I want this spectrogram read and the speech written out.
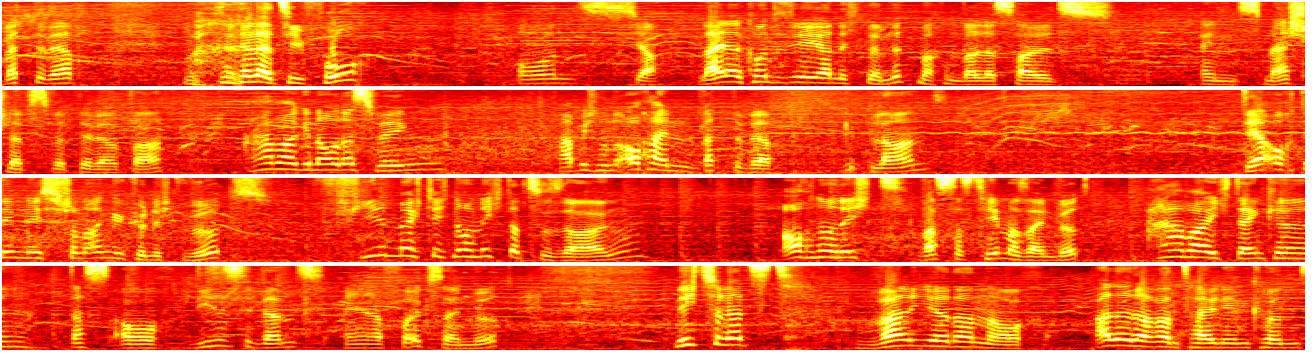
Wettbewerb war relativ hoch. Und ja, leider konntet ihr ja nicht mehr mitmachen, weil das halt ein Smash Labs Wettbewerb war. Aber genau deswegen habe ich nun auch einen Wettbewerb geplant, der auch demnächst schon angekündigt wird. Viel möchte ich noch nicht dazu sagen. Auch noch nicht, was das Thema sein wird. Aber ich denke, dass auch dieses Event ein Erfolg sein wird. Nicht zuletzt, weil ihr dann auch alle daran teilnehmen könnt.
